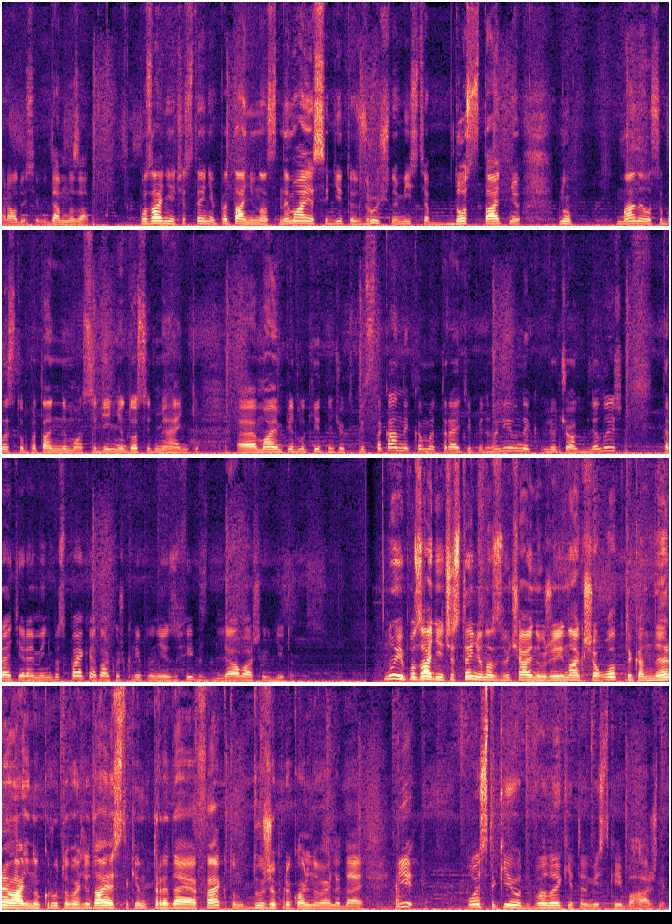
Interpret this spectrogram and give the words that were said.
градусів. Йдемо назад. По задній частині питань у нас немає, сидіти зручно, місця достатньо. Ну, в мене особисто питань нема. Сидіння досить м'ягенькі. Е, маємо підлокітничок з підстаканниками, третій підголівник, лючок для лиш, третій ремінь безпеки, а також кріплення Isofix для ваших діток. Ну і по задній частині у нас, звичайно, вже інакша оптика, нереально круто виглядає з таким 3D-ефектом, дуже прикольно виглядає. І ось такий от великий та місткий багажник.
